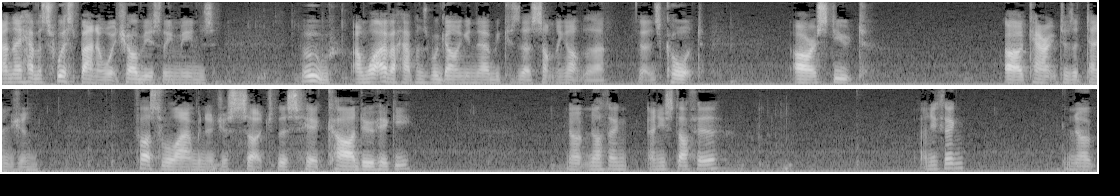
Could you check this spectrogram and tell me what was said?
And they have a Swiss banner, which obviously means Ooh, and whatever happens, we're going in there because there's something up there that has caught our astute uh, character's attention. First of all, I'm going to just search this here car doohickey. Nope, nothing. Any stuff here? Anything? Nope.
